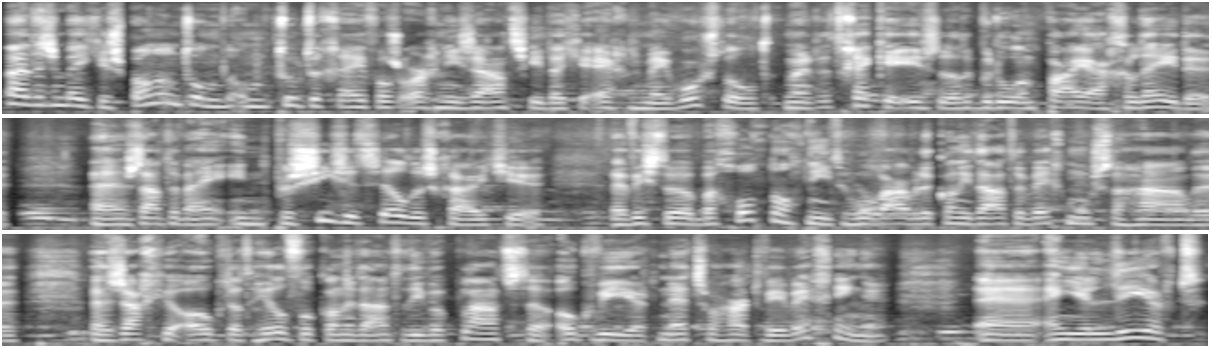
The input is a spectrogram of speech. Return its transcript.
Nou, het is een beetje spannend om, om toe te geven als organisatie... dat je ergens mee worstelt. Maar het gekke is dat ik bedoel, een paar jaar geleden... Uh, zaten wij in precies hetzelfde schuitje. Wisten we bij God nog niet hoe waar we de kandidaten weg moesten moesten halen, zag je ook dat heel veel kandidaten die we plaatsten ook weer net zo hard weer weggingen. Uh, en je leert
